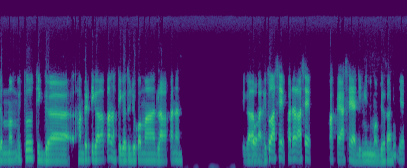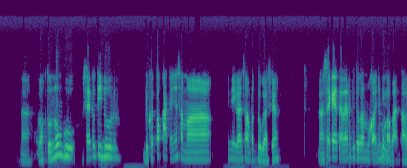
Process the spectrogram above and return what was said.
demam itu tiga hampir tiga delapan lah tiga tujuh koma delapanan tiga delapan itu AC padahal AC pakai AC ya dingin di mobil kan. Yeah. Nah, waktu nunggu saya tuh tidur diketok kacanya sama ini kan sama petugasnya. Nah, saya kayak teler gitu kan mukanya muka hmm. bantal.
